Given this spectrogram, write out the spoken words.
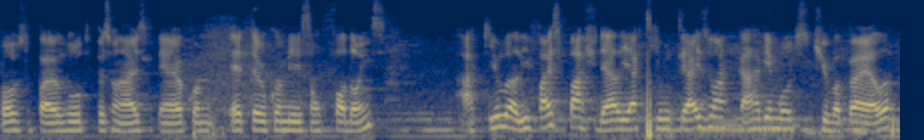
posto para os outros personagens que têm heterocromia e são fodões. Aquilo ali faz parte dela e aquilo traz uma carga emotiva para ela.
